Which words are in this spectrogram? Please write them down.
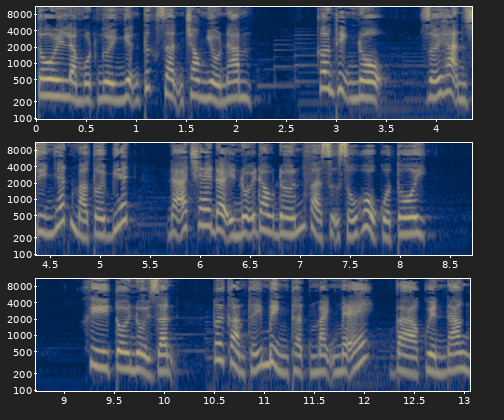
Tôi là một người nghiện tức giận trong nhiều năm. Cơn thịnh nộ, giới hạn duy nhất mà tôi biết, đã che đậy nỗi đau đớn và sự xấu hổ của tôi. Khi tôi nổi giận, tôi cảm thấy mình thật mạnh mẽ và quyền năng,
